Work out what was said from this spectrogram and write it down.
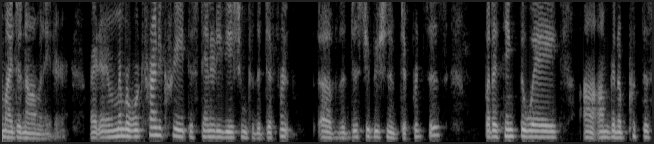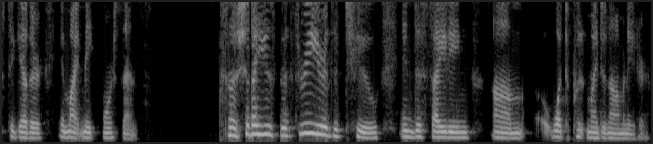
my denominator, right? And remember, we're trying to create the standard deviation for the different of the distribution of differences, but I think the way uh, I'm gonna put this together, it might make more sense. So should I use the three or the two in deciding um, what to put in my denominator?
